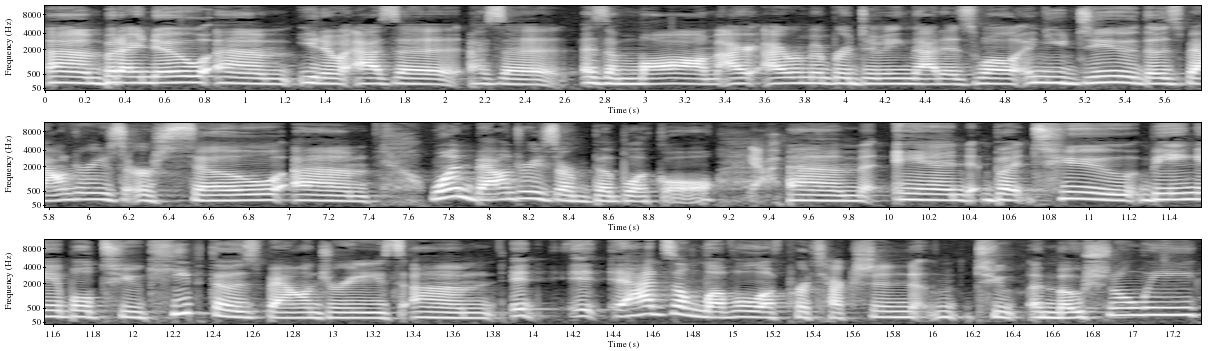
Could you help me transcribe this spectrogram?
Um, but I know, um, you know, as a as a as a mom, I, I, remember doing that as well. And you do; those boundaries are so. Um, one, boundaries are biblical. Yeah. Um, and but two, being able to keep those boundaries, um, it it adds a level of protection to emotionally.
